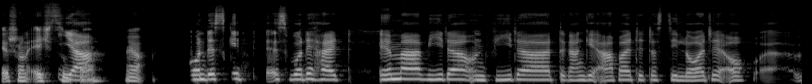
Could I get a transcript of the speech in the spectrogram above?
äh, schon echt super. Ja. Ja. Und es geht, es wurde halt immer wieder und wieder daran gearbeitet, dass die Leute auch äh,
